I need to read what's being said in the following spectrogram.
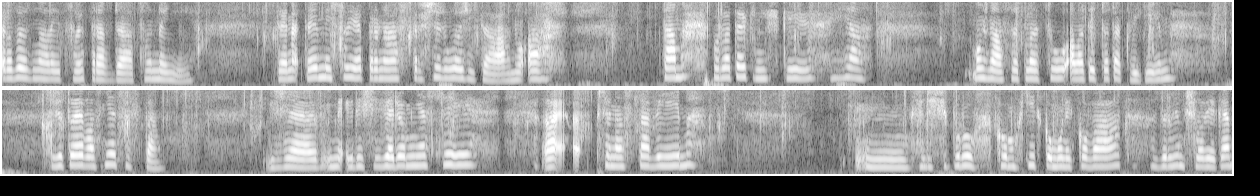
rozeznali, co je pravda a co není. Ten, ten mysl je pro nás strašně důležitá. No a tam podle té knížky, já možná se pletu, ale teď to tak vidím, že to je vlastně cesta. Že když vědomě si přenastavím Mm, když budu komu chtít komunikovat s druhým člověkem,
